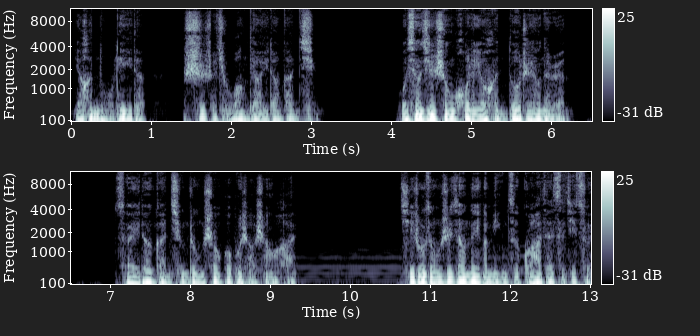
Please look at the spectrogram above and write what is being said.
也很努力的试着去忘掉一段感情。我相信生活里有很多这样的人，在一段感情中受过不少伤害。起初总是将那个名字挂在自己嘴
